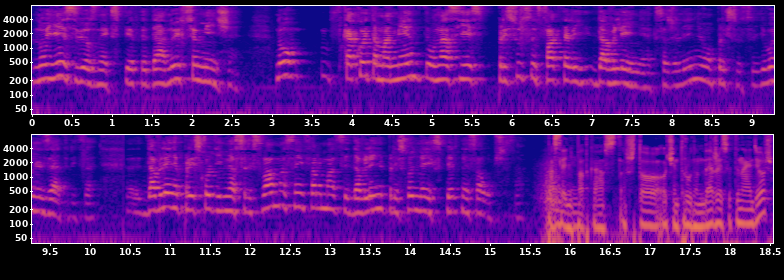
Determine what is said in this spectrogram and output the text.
Ну, есть звездные эксперты, да, но их все меньше. Ну, в какой-то момент у нас есть присутствует фактор давления, к сожалению, он присутствует, его нельзя отрицать. Давление происходит не на средства массовой информации, давление происходит на экспертное сообщество. Последний подкаст, что очень трудно, даже если ты найдешь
